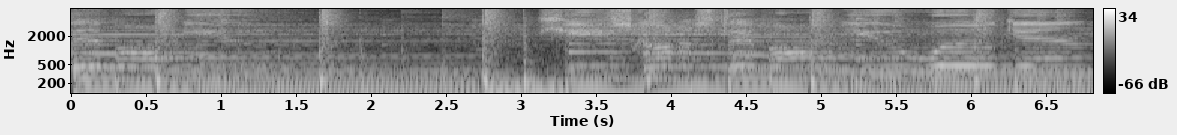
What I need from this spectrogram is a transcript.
step on you again.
